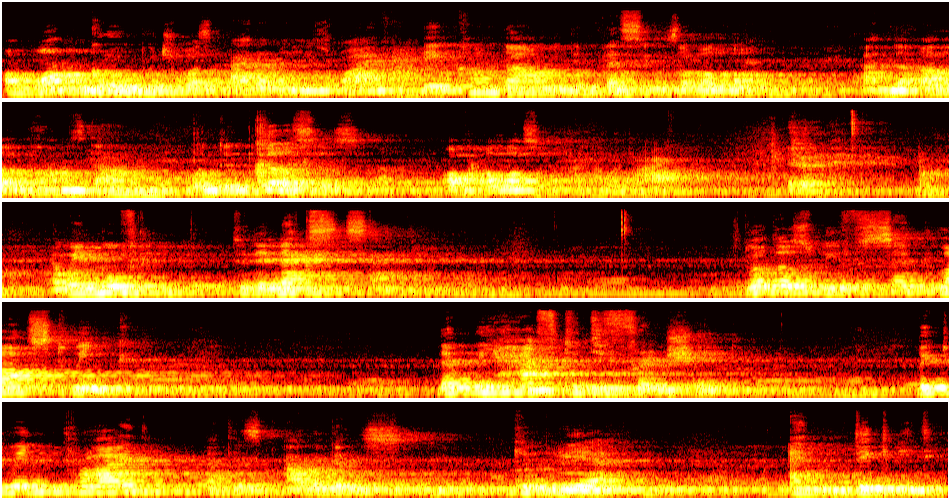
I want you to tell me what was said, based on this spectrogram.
on one group, which was Adam and his wife, they come down with the blessings of Allah. And the other comes down with the curses of Allah subhanahu wa ta'ala. And we moved to the next step. Brothers, we've said last week that we have to differentiate between pride, that is arrogance, kibriya, and dignity,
